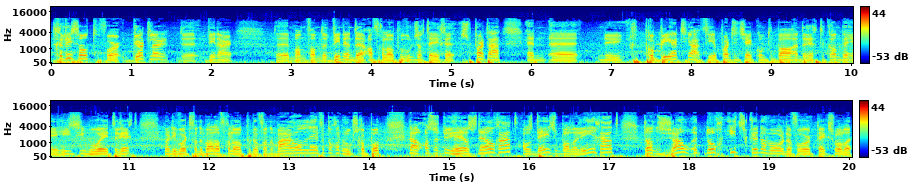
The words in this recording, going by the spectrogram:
gewisseld voor Gürtler. De winnaar. De man van de winnende afgelopen woensdag tegen Sparta. En uh, nu geprobeerd. Ja, via Particek komt de bal aan de rechterkant bij Ehisi Boué terecht. Maar die wordt van de bal afgelopen door Van der Marel. Levert nog een hoekschop op. Nou, als het nu heel snel gaat, als deze bal erin gaat... dan zou het nog iets kunnen worden voor Pek Zwolle.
